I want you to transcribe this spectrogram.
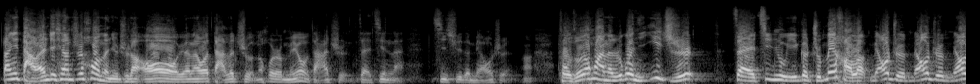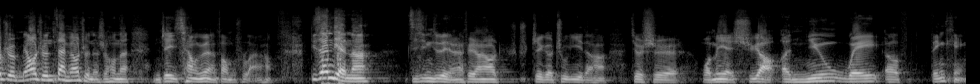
当你打完这枪之后呢，你就知道哦，原来我打的准了或者没有打准，再进来继续的瞄准啊，否则的话呢，如果你一直在进入一个准备好了瞄准、瞄准、瞄准、瞄准再瞄准的时候呢，你这一枪永远放不出来哈。第三点呢，即兴剧演员非常要这个注意的哈，就是我们也需要 a new way of thinking，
